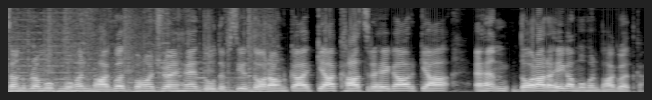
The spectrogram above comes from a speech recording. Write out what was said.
संघ प्रमुख मोहन भागवत पहुँच रहे हैं। दो दिवसीय दौरा उनका क्या खास रहेगा और क्या अहम दौरा रहेगा मोहन भागवत का?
